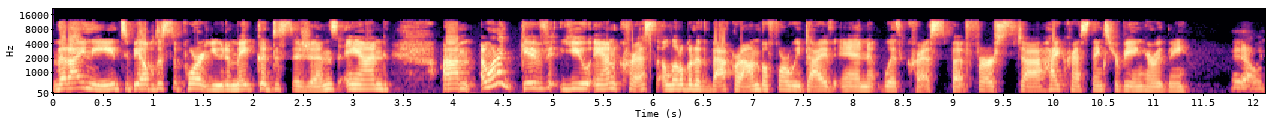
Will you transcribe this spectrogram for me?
that I need to be able to support you to make good decisions. And um, I want to give you and Chris a little bit of the background before we dive in with Chris. But first, uh, hi, Chris. Thanks for being here with me. Hey, Ali.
